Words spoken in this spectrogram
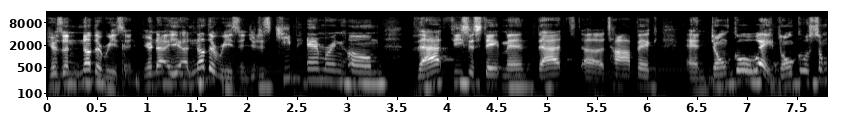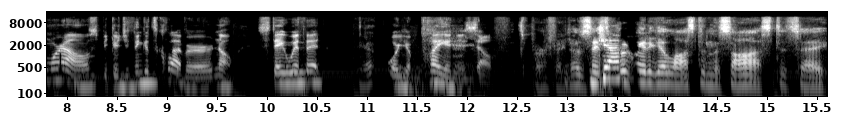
Here's another reason. You're not another reason. You just keep hammering home that thesis statement, that uh, topic, and don't go away. Don't go somewhere else because you think it's clever. No, stay with it, Yep. or you're playing yourself. It's perfect. I was saying it's Jeff- a quick way to get lost in the sauce to say,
